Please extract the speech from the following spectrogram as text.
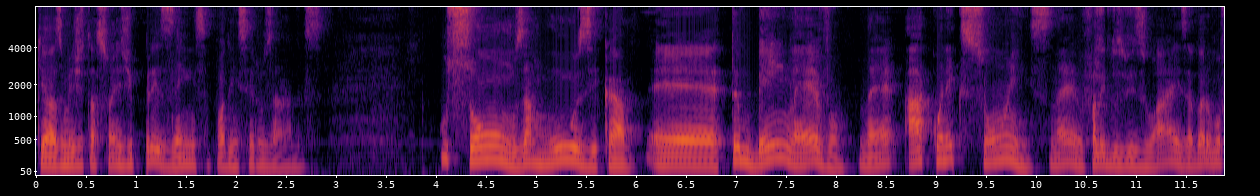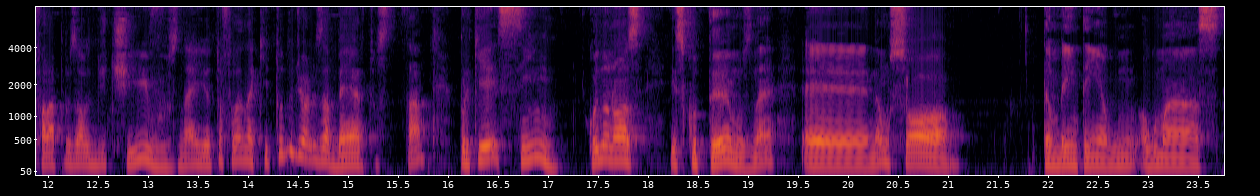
que as meditações de presença podem ser usadas. Os sons, a música é, também levam né, a conexões. Né? Eu falei dos visuais, agora eu vou falar para os auditivos. Né? E eu estou falando aqui tudo de olhos abertos, tá? Porque sim, quando nós escutamos, né, é, não só também tem algum, algumas,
